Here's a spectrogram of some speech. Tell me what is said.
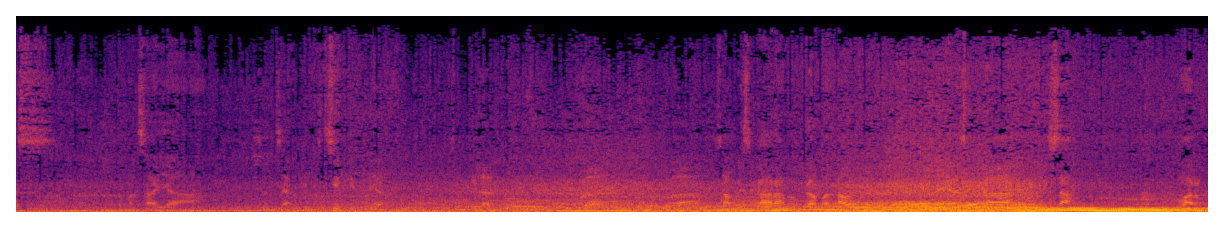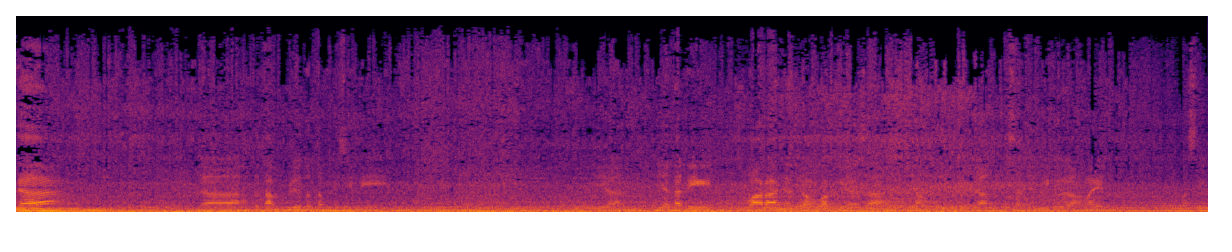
bekas teman saya sejak kecil itu ya. 92 sampai sekarang tuh berapa tahun? Saya sudah pisah keluarga dan tetap beliau tetap di sini. Kemudian ya tadi suaranya sudah luar biasa yang tidak bisa dimiliki orang lain. Masih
